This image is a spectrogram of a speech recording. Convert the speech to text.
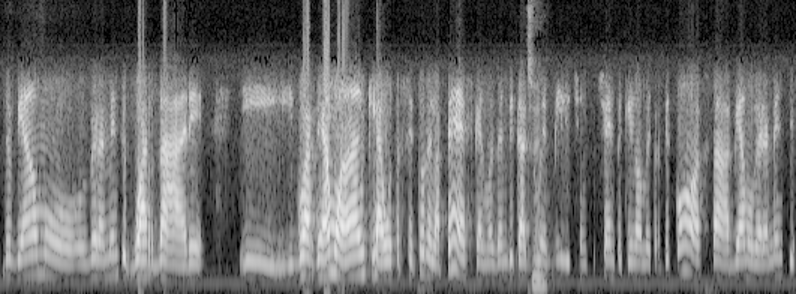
dobbiamo veramente guardare e guardiamo anche a altro settore la pesca, il Mozambico ha sì. 2500 km di costa, abbiamo veramente il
